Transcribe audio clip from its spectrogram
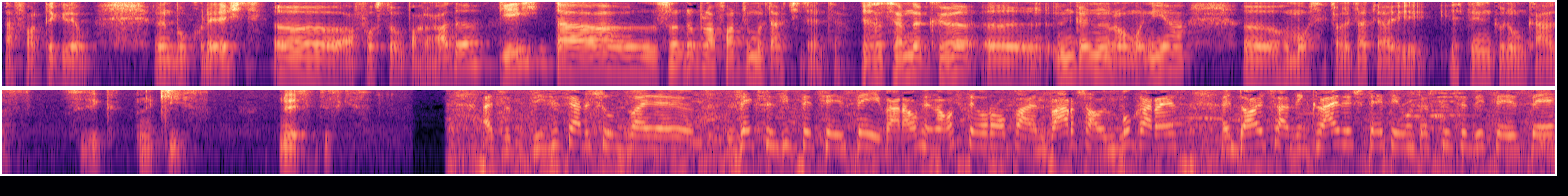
dar foarte greu. În București a fost o paradă gay, dar s-au întâmplat foarte multe accidente. Deci înseamnă că uh, încă în România uh, homosexualitatea este încă un caz, închis. Nu este deschis. Also dieses Jahr ist schon meine sechste, siebte CSD. Ich war auch in Osteuropa, in Warschau, in Bukarest, in Deutschland, in kleine Städte unterstütze die CSD.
